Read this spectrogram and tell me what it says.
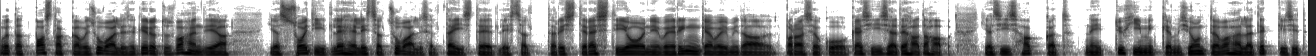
võtad pastaka või suvalise kirjutusvahendi ja, ja sodid lehe lihtsalt suvaliselt täis, teed lihtsalt risti-rästi jooni või ringe või mida parasjagu käsi ise teha tahab. ja siis hakkad neid tühimikke, mis joonte vahele tekkisid,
